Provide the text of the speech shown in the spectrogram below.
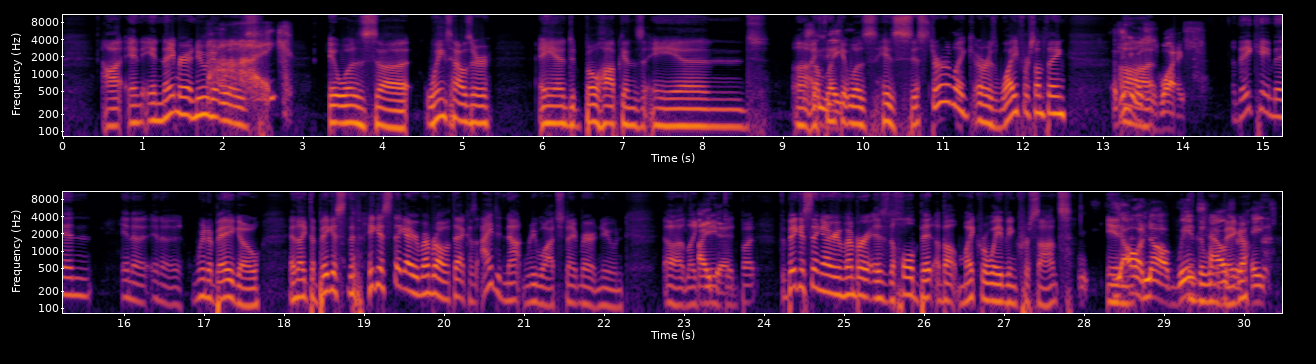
uh, and in Nightmare at Noon, it was it was uh, Wings Hauser and Bo Hopkins and. Uh, I think it was his sister, like, or his wife, or something I think it was Uh, his wife. they came in in a in a Winnebago, and like the biggest the biggest thing I remember about that because I did not rewatch Nightmare at Noon, uh, like I Dave did. did. but the biggest thing I remember is the whole bit about microwaving croissants. In, yeah, oh no, Wings the Winnebago. Hauser hates.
